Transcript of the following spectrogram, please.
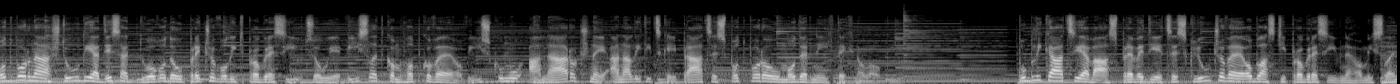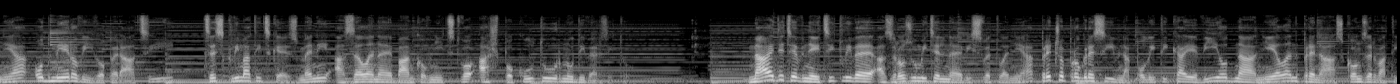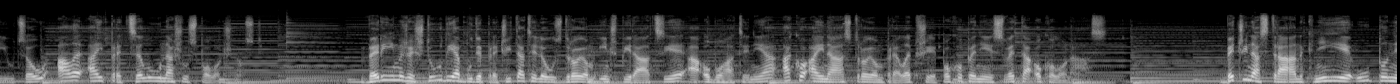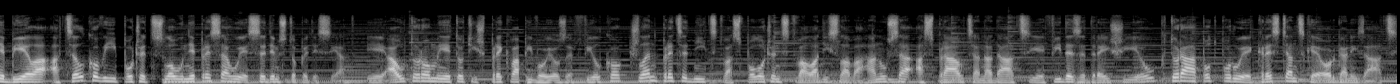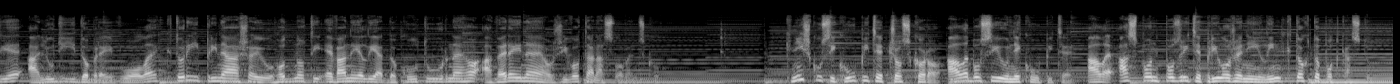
Odborná štúdia 10 dôvodov, prečo voliť progresívcov je výsledkom hĺbkového výskumu a náročnej analytickej práce s podporou moderných technológií. Publikácia vás prevedie cez kľúčové oblasti progresívneho myslenia od mierových operácií, cez klimatické zmeny a zelené bankovníctvo až po kultúrnu diverzitu. Nájdete v nej citlivé a zrozumiteľné vysvetlenia, prečo progresívna politika je výhodná nielen pre nás konzervatívcov, ale aj pre celú našu spoločnosť. Verím, že štúdia bude pre čitateľov zdrojom inšpirácie a obohatenia, ako aj nástrojom pre lepšie pochopenie sveta okolo nás. Väčšina strán knihy je úplne biela a celkový počet slov nepresahuje 750. Jej autorom je totiž prekvapivo Jozef Filko, člen predsedníctva spoločenstva Ladislava Hanusa a správca nadácie Fides et Ratio, ktorá podporuje kresťanské organizácie a ľudí dobrej vôle, ktorí prinášajú hodnoty Evanielia do kultúrneho a verejného života na Slovensku. Knižku si kúpite čoskoro, alebo si ju nekúpite, ale aspoň pozrite priložený link tohto podcastu.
